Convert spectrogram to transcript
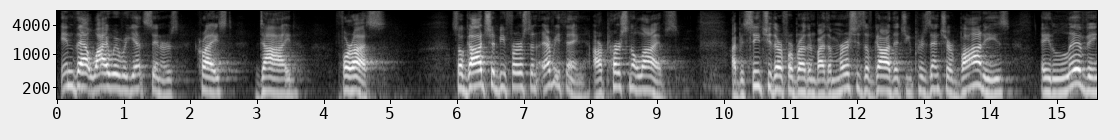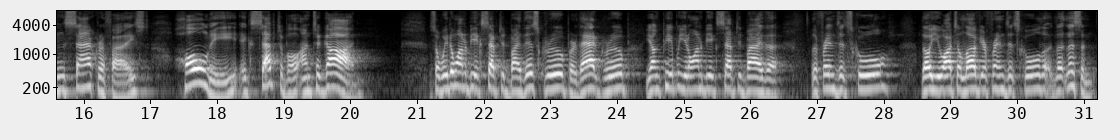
in that while we were yet sinners, Christ died for us. So God should be first in everything, our personal lives. I beseech you, therefore, brethren, by the mercies of God, that you present your bodies a living sacrifice, holy, acceptable unto God. So we don't want to be accepted by this group or that group. Young people, you don't want to be accepted by the, the friends at school, though you ought to love your friends at school. Listen,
